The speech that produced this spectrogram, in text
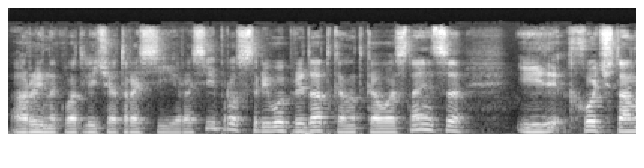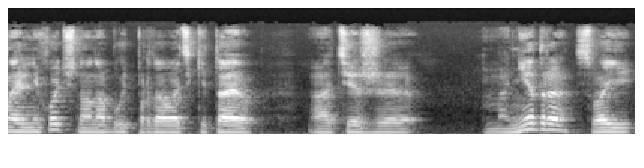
рынок, в отличие от России. Россия просто сырьевой придаток, она таковой останется. И хочет она или не хочет, но она будет продавать Китаю а, те же недра свои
